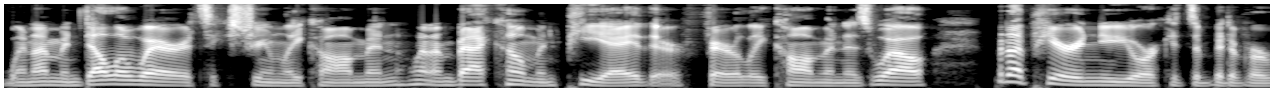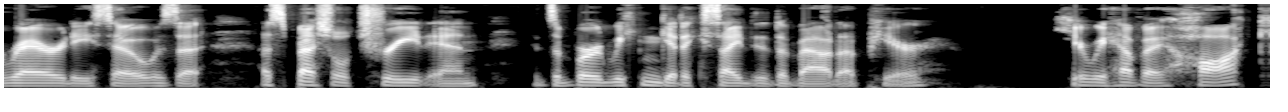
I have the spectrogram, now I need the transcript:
when I'm in Delaware, it's extremely common. When I'm back home in PA, they're fairly common as well. But up here in New York, it's a bit of a rarity. So it was a, a special treat, and it's a bird we can get excited about up here. Here we have a hawk,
